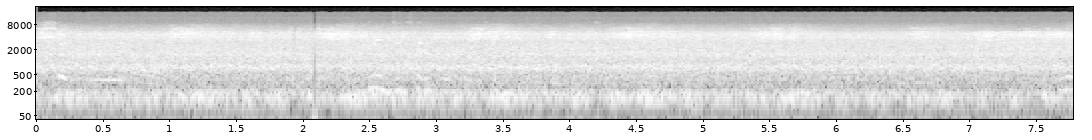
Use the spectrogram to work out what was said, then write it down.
Seri tujuh sentimeter. Ini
